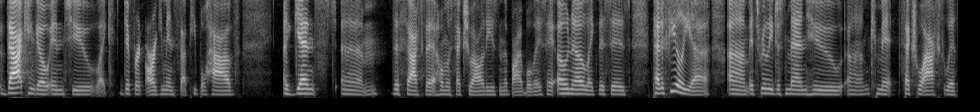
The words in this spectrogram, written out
that can go into like different arguments that people have against um, the fact that homosexuality is in the Bible. They say, oh no, like this is pedophilia. Um, it's really just men who um, commit sexual acts with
